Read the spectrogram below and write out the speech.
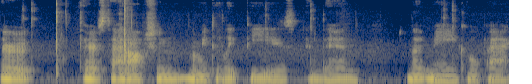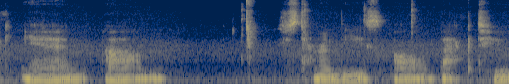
there, there's that option. Let me delete these and then let me go back and um, just turn these all back to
